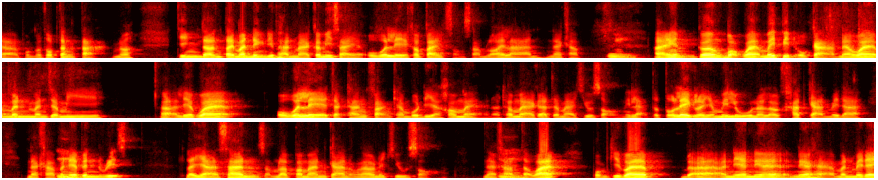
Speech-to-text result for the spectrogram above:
อ่าผลกระทบต่างๆเนาะจริงตอนไตรมาสหนึ่งที่ผ่านมาก็มีใส่โอเวอร์เลย์เข้าไปสองสามร้อยล้านนะครับอืมอันนั้นก็ต้องบอกว่าไม่ปิดโอกาสนะว่ามันมันจะมีอ่าเรียกว่าโอเวอร์เลย์จากทางฝั่งแคนเบเดียเข้ามานะถ้ามาก็อาจจะมา Q2 นี่แหละ แต่ตัวเลขเรายังไม่รู้นะแล้วคาดการณ์ไม่ได้นะครับอันนี้เป็น risk ระยะสั้นสำหรับประมาณการของเราใน Q2 นะครับอืมแต่ว่าผมคิดว่า อ่าอันเนี้ยเนื้อเนื้อหามันไม่ได้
